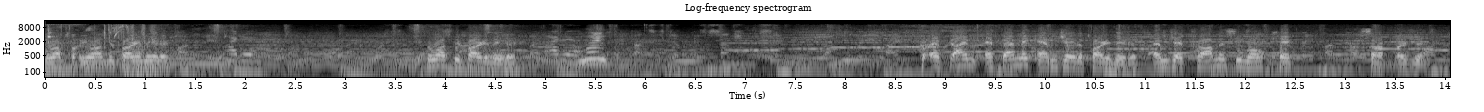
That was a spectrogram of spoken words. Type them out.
You want, you want to be party leader? I do. Who wants to be party leader? I do. Nice. If I if I make MJ the party leader, MJ promise you won't kick Sergeant.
